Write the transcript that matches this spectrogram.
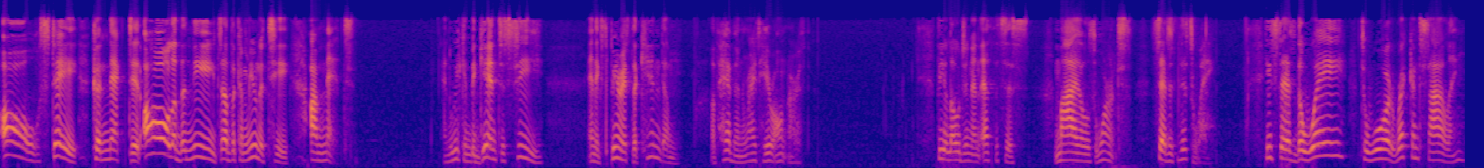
all stay connected, all of the needs of the community are met. And we can begin to see and experience the kingdom of heaven right here on earth. Theologian and ethicist Myles Werntz said it this way. He says, The way toward reconciling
